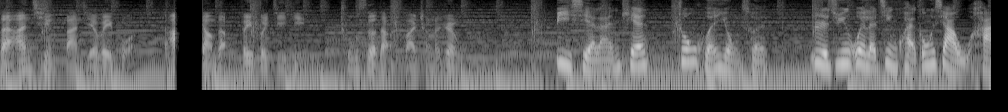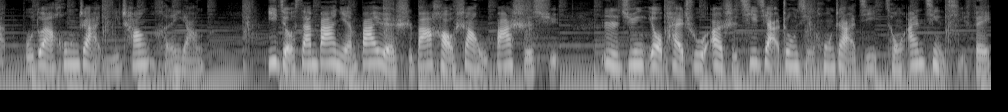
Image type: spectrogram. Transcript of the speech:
在安庆拦截未果，安样的飞回基地，出色的完成了任务。碧血蓝天，忠魂永存。日军为了尽快攻下武汉，不断轰炸宜昌、衡阳。一九三八年八月十八号上午八时许，日军又派出二十七架重型轰炸机从安庆起飞，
